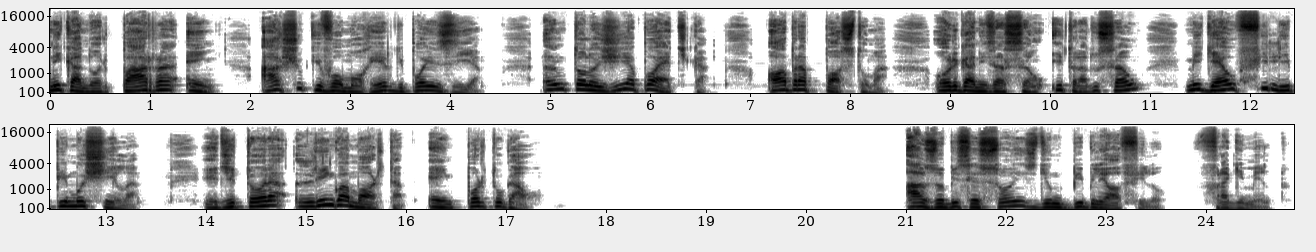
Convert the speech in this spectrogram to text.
Nicanor Parra em Acho que Vou Morrer de Poesia. Antologia Poética. Obra póstuma. Organização e tradução Miguel Felipe Mochila. Editora Língua Morta, em Portugal. As Obsessões de um Bibliófilo. Fragmento.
